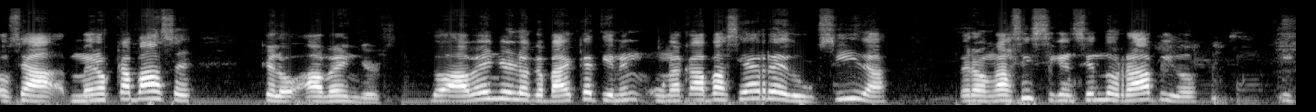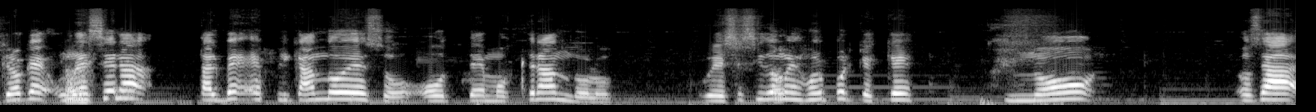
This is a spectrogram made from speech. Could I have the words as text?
o sea, menos capaces que los Avengers. Los Avengers lo que pasa es que tienen una capacidad reducida, pero aún así siguen siendo rápidos. Y creo que una Ah. escena, tal vez explicando eso o demostrándolo, hubiese sido Oh. mejor porque es que no, o sea,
